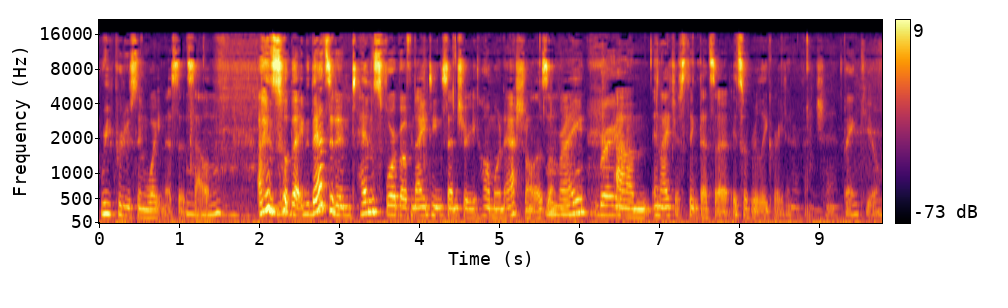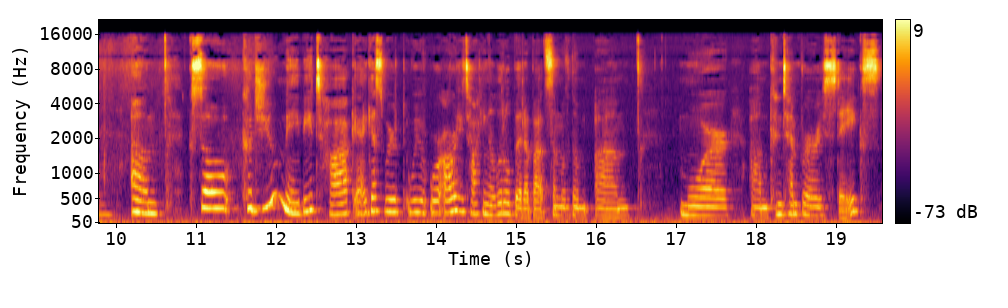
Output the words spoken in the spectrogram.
reproducing whiteness itself. Mm-hmm. and so that that's an intense form of 19th century homo nationalism mm-hmm. right? Right. Um, and i just think that's a it's a really great intervention. Thank you. Um, so could you maybe talk i guess we're we're already talking a little bit about some of the um, more um, contemporary stakes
